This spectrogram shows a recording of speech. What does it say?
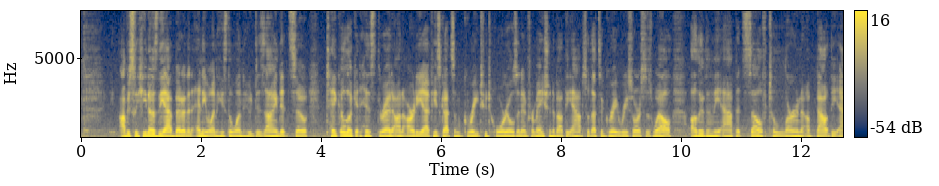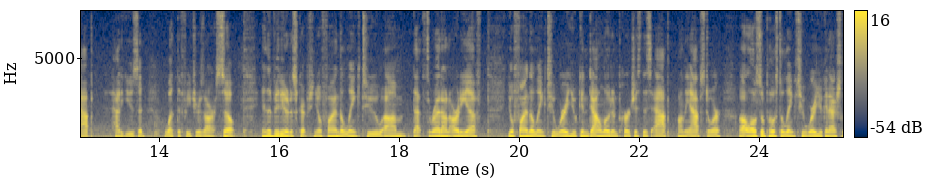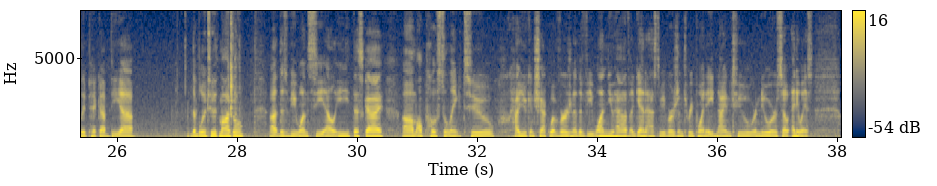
obviously he knows the app better than anyone. He's the one who designed it. So take a look at his thread on RDF. He's got some great tutorials and information about the app, so that's a great resource as well, other than the app itself to learn about the app how to use it, what the features are. So, in the video description, you'll find the link to um, that thread on RDF. You'll find the link to where you can download and purchase this app on the App Store. I'll also post a link to where you can actually pick up the uh, the Bluetooth module uh, this V1CLE, this guy. Um, I'll post a link to how you can check what version of the V1 you have. Again, it has to be version 3.892 or newer. So anyways,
